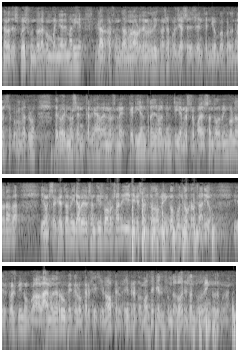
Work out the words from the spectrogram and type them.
Pero después fundó la Compañía de María, y claro, al fundar una orden religiosa, pues ya se desentendió un poco de nuestra como natural, pero él nos entregaba, nos quería entrañablemente y a nuestro Padre Santo Domingo le adoraba. Y en el secreto miraba el Santísimo Rosario y dice que Santo Domingo fundó el Rosario. Y después vino Alano de Rupe, que lo perfeccionó, pero sí, reconoce que el fundador es Santo Domingo de Fulano.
